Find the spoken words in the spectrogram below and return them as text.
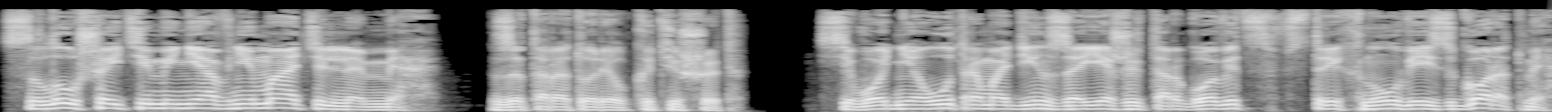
«Слушайте меня внимательно, мя», затараторил Катишит. «Сегодня утром один заезжий торговец встряхнул весь город мя.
